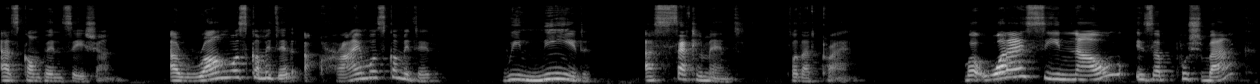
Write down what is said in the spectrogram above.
as compensation. A wrong was committed, a crime was committed. We need a settlement for that crime. But what I see now is a pushback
